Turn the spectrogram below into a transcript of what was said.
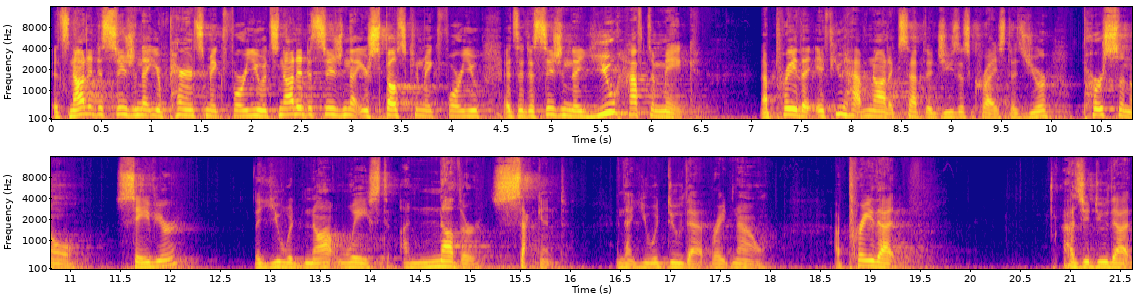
It's not a decision that your parents make for you. It's not a decision that your spouse can make for you. It's a decision that you have to make. I pray that if you have not accepted Jesus Christ as your personal Savior, that you would not waste another second and that you would do that right now. I pray that as you do that,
